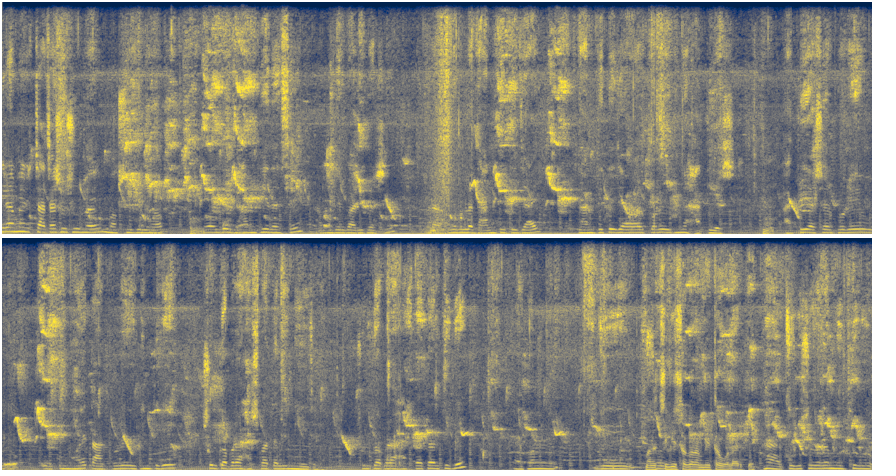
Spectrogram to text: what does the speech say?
গ্রামের চাচা শ্বশুর হয় মকসুদুল হক। ওদের ধান ক্ষেত আছে আমাদের বাড়ির পাশে রাত্রেবেলা ধান খেতে যায়। ধান খেতে যাওয়ার পরে ওইখানে হাতি আসে। হাতি আসার পরে এরকম হয় তারপরে ওইখান থেকে শুল্কাপাড়া হাসপাতালে নিয়ে যায়। শুল্কাপাড়া হাসপাতাল থেকে এখন যে মানে চিকিৎসকরা মৃত বলে আর কি? হ্যাঁ চিকিৎসকেরা মৃত্যু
